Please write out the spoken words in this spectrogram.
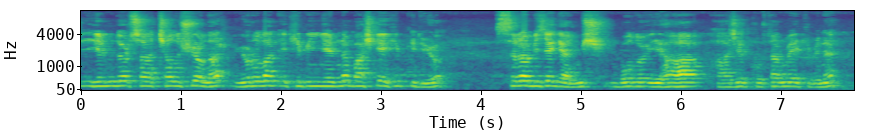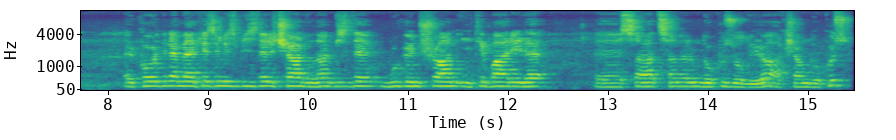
24 saat çalışıyorlar. Yorulan ekibin yerine başka ekip gidiyor. Sıra bize gelmiş Bolu İHH acil kurtarma ekibine. E, koordine merkezimiz bizleri çağırdılar. Biz de bugün şu an itibariyle e, saat sanırım 9 oluyor, akşam 9.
